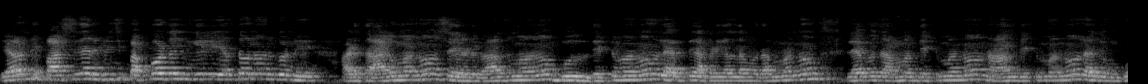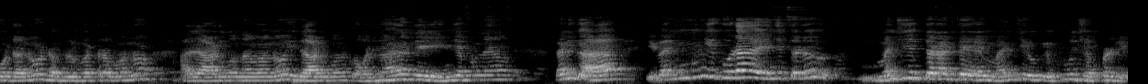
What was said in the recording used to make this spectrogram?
ఏమంటే పాస్టర్ గారు పిలిచి పక్కోటి దగ్గరికి వెళ్ళి వెళ్తాను అనుకోండి అక్కడ తాగమను సేరడు కాల్చమను బూదులు తిట్టమను లేకపోతే అక్కడికి వెళ్దాము రమ్మను లేకపోతే అమ్మని తిట్టమను నాన్న తిట్టమను లేకపోతే ఇంకోటను డబ్బులు పట్టరమ్మను అది ఆడుకుందామను ఇది ఆడుకుందాం ఒకటి కాదండి ఏం చెప్పను నేను. కనుక ఇవన్నీ కూడా ఏం చెప్తాడు? మంచి చెప్తాడంటే మంచి ఎప్పుడు చెప్పండి.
